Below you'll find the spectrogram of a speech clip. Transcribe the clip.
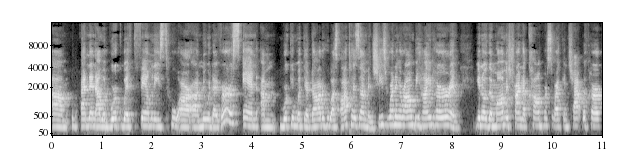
Um, and then I would work with families who are uh, neurodiverse, and I'm working with their daughter who has autism, and she's running around behind her, and you know the mom is trying to calm her so I can chat with her,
